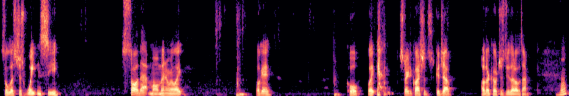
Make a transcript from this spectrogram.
so let's just wait and see, saw that moment and were like, okay, cool. Like straight to questions. Good job. Other coaches do that all the time. Mm-hmm.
